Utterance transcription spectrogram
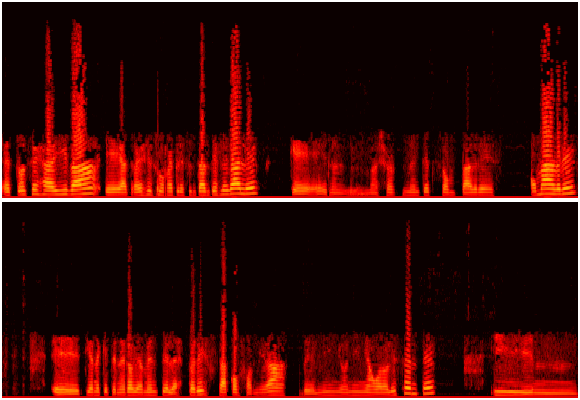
entonces ahí va eh, a través de sus representantes legales, que el- mayormente son padres o madres, eh, tiene que tener obviamente la expresa conformidad del niño, niña o adolescente y, mm,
